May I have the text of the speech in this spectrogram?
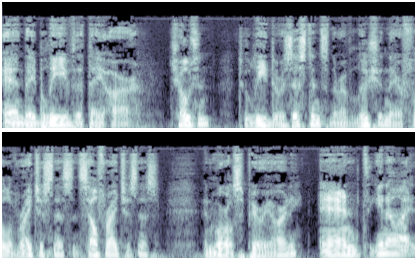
And they believe that they are chosen to lead the resistance and the revolution. They are full of righteousness and self righteousness and moral superiority. And, you know, I,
